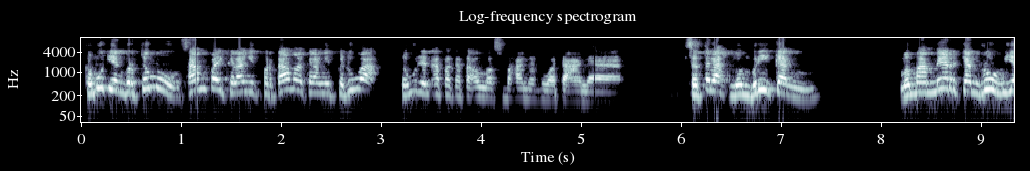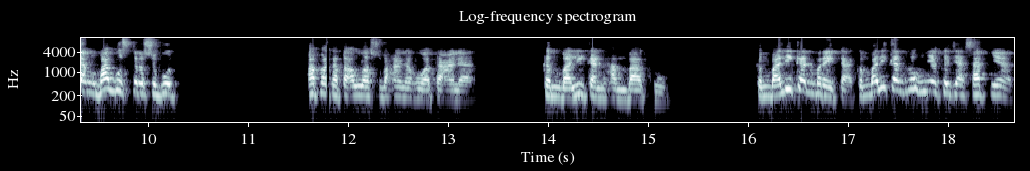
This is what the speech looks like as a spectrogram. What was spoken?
Kemudian bertemu sampai ke langit pertama, ke langit kedua. Kemudian apa kata Allah Subhanahu wa taala? Setelah memberikan memamerkan ruh yang bagus tersebut, apa kata Allah Subhanahu wa taala? Kembalikan hambaku. Kembalikan mereka, kembalikan ruhnya ke jasadnya.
